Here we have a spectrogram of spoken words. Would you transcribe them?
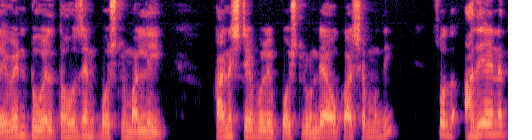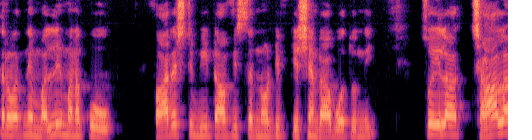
లెవెన్ ట్వెల్వ్ థౌజండ్ పోస్టులు మళ్ళీ కానిస్టేబుల్ పోస్టులు ఉండే అవకాశం ఉంది. సో అది అయిన తర్వాతనే మళ్ళీ మనకు ఫారెస్ట్ బీట్ ఆఫీసర్ నోటిఫికేషన్ రాబోతుంది. సో ఇలా చాలా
